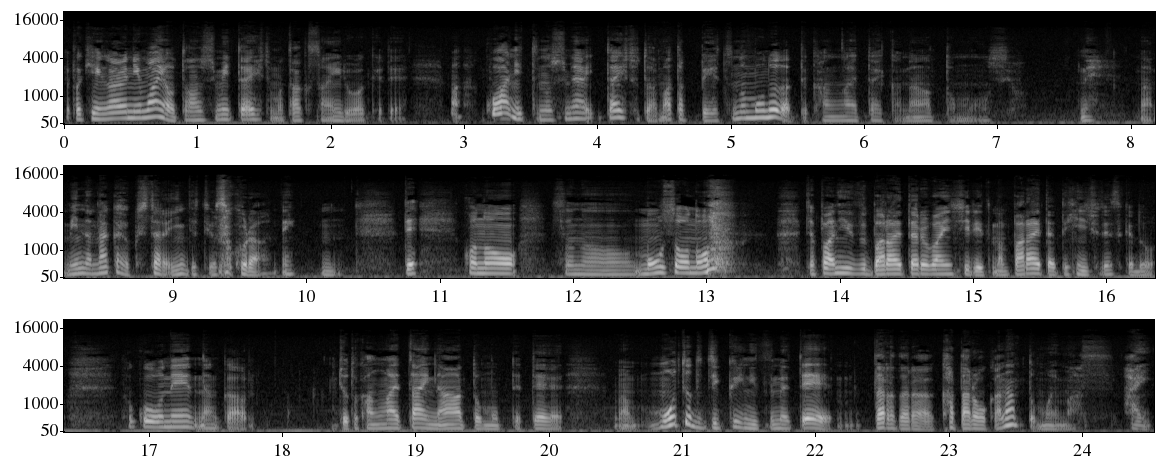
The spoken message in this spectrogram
やっぱ気軽にワインを楽しみたい人もたくさんいるわけで、まあ、コアに楽しみたい人とはまた別のものだって考えたいかなと思うんですよ。ね。まあ、みんな仲良くしたらいいんですよ、そこらはね。うん。で、この、その、妄想の ジャパニーズバラエタルワインシリーズ、まあ、バラエタって品種ですけど、そこをね、なんか、ちょっと考えたいなと思ってて、まあ、もうちょっとじっくり煮詰めて、だらだら語ろうかなと思います。はい。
